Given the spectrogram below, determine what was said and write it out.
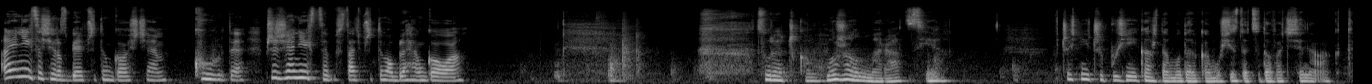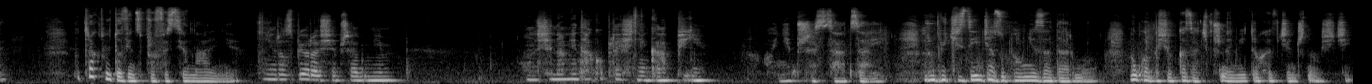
Ale ja nie chcę się rozbijać przy tym gościem. Kurde, przecież ja nie chcę stać przy tym oblechem goła. Córeczko, może on ma rację. Wcześniej czy później każda modelka musi zdecydować się na akty. Potraktuj to więc profesjonalnie. Nie rozbiorę się przed nim. On się na mnie tak opleśnie gapi. Oj, nie przesadzaj. Robi ci zdjęcia zupełnie za darmo. Mogłabyś okazać przynajmniej trochę wdzięczności.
